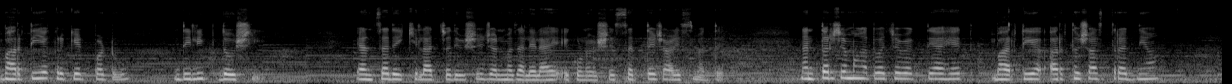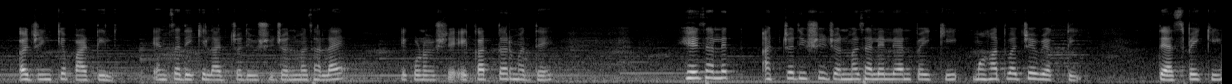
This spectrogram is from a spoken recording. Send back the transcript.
भारतीय क्रिकेटपटू दिलीप दोशी यांचा देखील आजच्या दिवशी जन्म झालेला आहे एकोणीसशे सत्तेचाळीसमध्ये नंतरचे महत्त्वाचे व्यक्ती आहेत भारतीय अर्थशास्त्रज्ञ अजिंक्य पाटील यांचा देखील आजच्या दिवशी जन्म झाला आहे एकोणीसशे एकाहत्तरमध्ये हे झालेत आजच्या दिवशी जन्म झालेल्यांपैकी महत्त्वाचे व्यक्ती. त्याचपैकी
